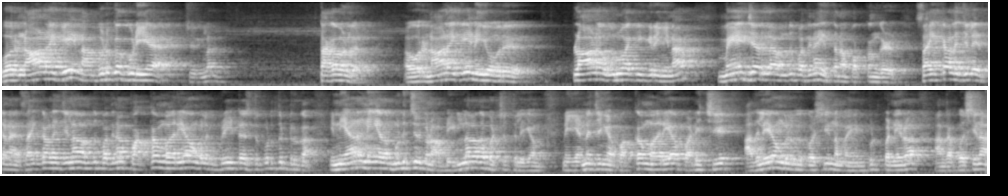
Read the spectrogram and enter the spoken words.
ஒரு நாளைக்கு நான் கொடுக்கக்கூடிய சரிங்களா? தகவல்கள். ஒரு நாளைக்கு நீங்கள் ஒரு பிளானை உருவாக்கிக்கிறீங்கன்னா மேஜரில் வந்து பார்த்தீங்கன்னா இத்தனை பக்கங்கள். சைக்காலஜியில் இத்தனை. சைக்காலஜிலாம் வந்து பார்த்தீங்கன்னா பக்கம் வாரியாக உங்களுக்கு ப்ரீ டெஸ்ட் கொடுத்துட்ருக்கோம் இன்னும் யாரும் நீங்கள் அதை முடிச்சிருக்கணும்? அப்படி இல்லாத பட்சத்துலேயும் நீங்கள் என்ன பக்கம் வாரியாக படித்து அதுலேயே உங்களுக்கு கொஷின் நம்ம இன்புட் பண்ணிடுறோம். அந்த கொஷினை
